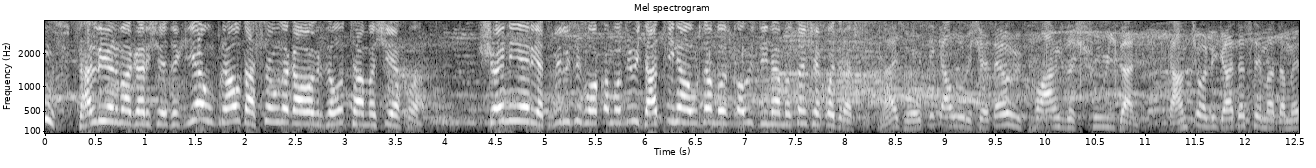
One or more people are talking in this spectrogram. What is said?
უფ, ძალიან მაგარი შედეგია, უბრალოდ ასე უნდა გავაგრძელოთ თამაში ახლა. შვენიერია თბილისის ლოკომოტივი დაწინაურდა მოსკოვის დინამოსთან შეხვედრაში. აი ეს ვერტიკალური შეტევები ფლანგზე შუიდან გამჭოლი გადაცემა და მე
